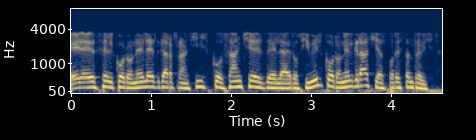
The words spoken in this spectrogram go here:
Él es el coronel Edgar Francisco Sánchez del Aerocivil. Coronel, gracias por esta entrevista.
